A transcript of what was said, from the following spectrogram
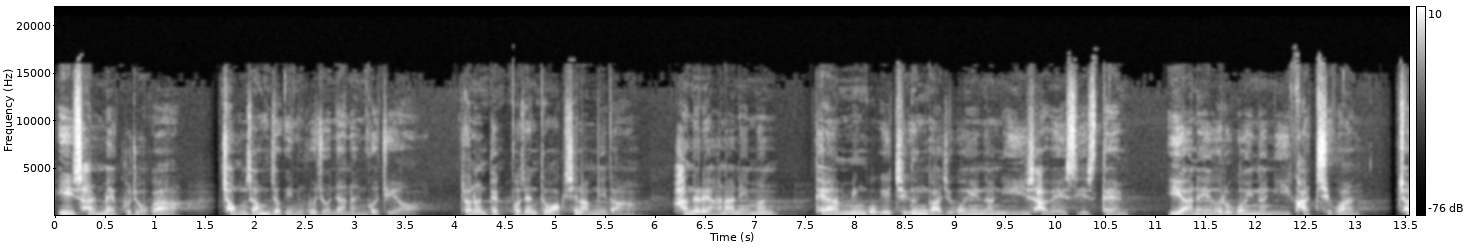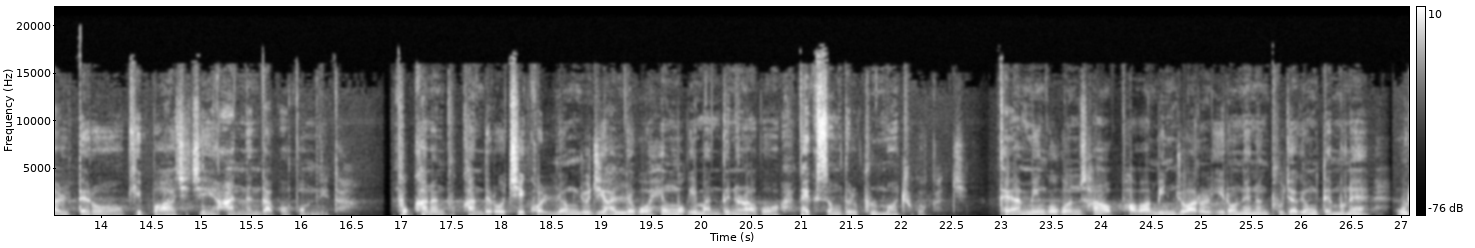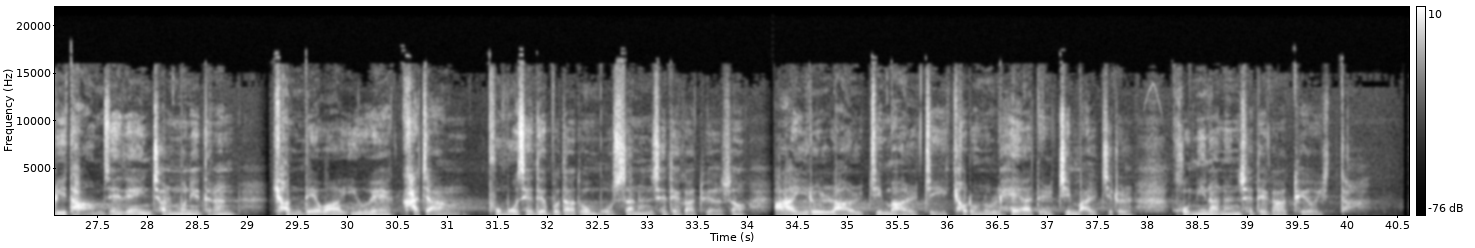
이 삶의 구조가 정상적인 구조냐는 거지요. 저는 100% 확신합니다. 하늘의 하나님은 대한민국이 지금 가지고 있는 이 사회 시스템, 이 안에 흐르고 있는 이 가치관, 절대로 기뻐하시지 않는다고 봅니다. 북한은 북한대로 지 권력 유지하려고 핵무기 만드느라고 백성들 굶어 죽었겠지. 대한민국은 산업화와 민주화를 이뤄내는 부작용 때문에 우리 다음 세대인 젊은이들은 현대화 이후에 가장 부모 세대보다도 못 사는 세대가 되어서 아이를 낳을지 말지 결혼을 해야 될지 말지를 고민하는 세대가 되어 있다.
